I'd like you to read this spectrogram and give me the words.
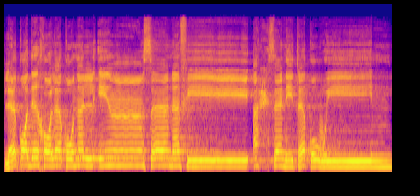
لقد خلقنا الإنسان في أحسن تقويم.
